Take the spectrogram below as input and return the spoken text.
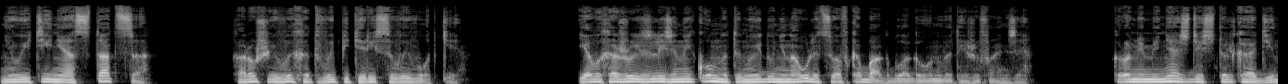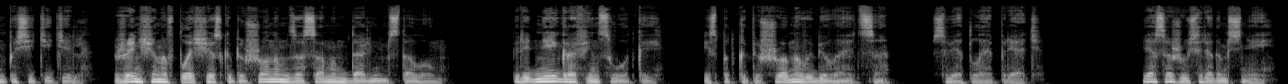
ни уйти, ни остаться, хороший выход выпить рисовой водки — я выхожу из Лизиной комнаты, но иду не на улицу, а в кабак, благо он в этой же фанзе. Кроме меня здесь только один посетитель. Женщина в плаще с капюшоном за самым дальним столом. Перед ней графин с водкой. Из-под капюшона выбивается светлая прядь. Я сажусь рядом с ней.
